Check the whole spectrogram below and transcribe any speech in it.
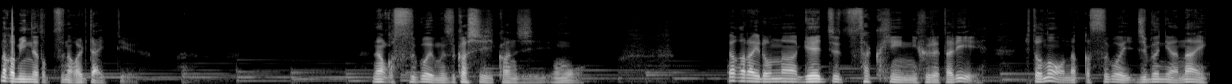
なんかみんなと繋がりたいっていう。なんかすごい難しい感じ思う。だからいろんな芸術作品に触れたり、人のなんかすごい自分にはない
